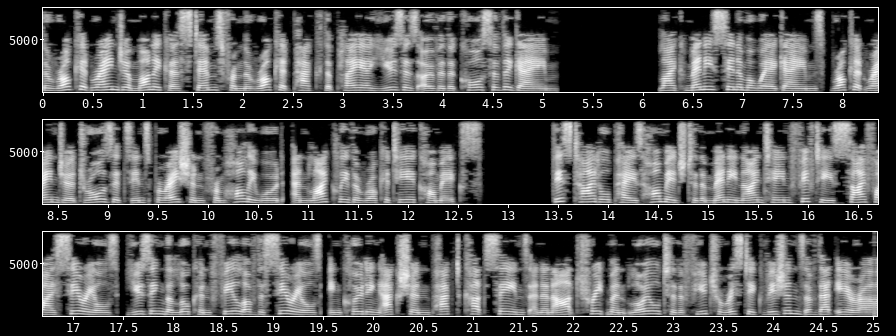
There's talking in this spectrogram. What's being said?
The Rocket Ranger moniker stems from the rocket pack the player uses over the course of the game. Like many Cinemaware games, Rocket Ranger draws its inspiration from Hollywood, and likely the Rocketeer comics. This title pays homage to the many 1950s sci-fi serials, using the look and feel of the serials, including action-packed cut scenes and an art treatment loyal to the futuristic visions of that era.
